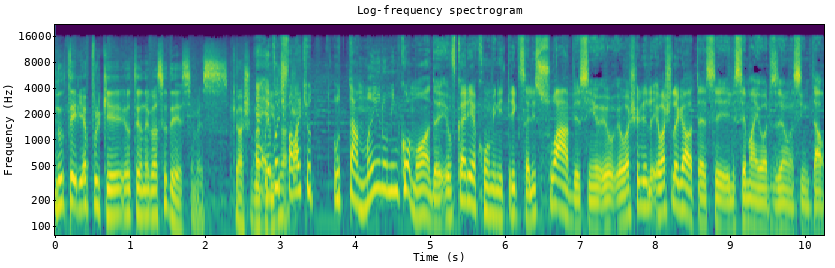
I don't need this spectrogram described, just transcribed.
não teria por que eu ter um negócio desse, mas que eu acho mais é, Eu vou te falar que o, o, tamanho não me incomoda. Eu ficaria com o Minitrix ali suave, assim. Eu, eu, acho, ele, eu acho legal até ser, ele ser maiorzão, assim, tal.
